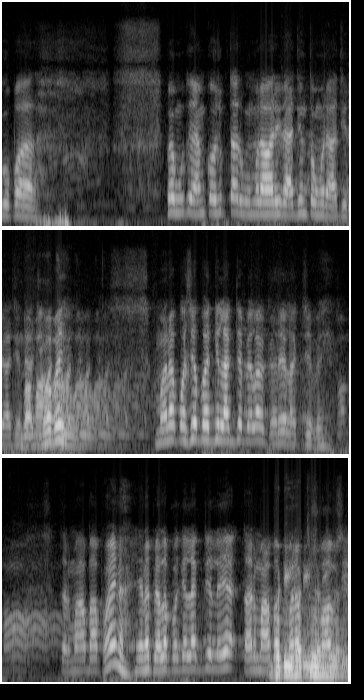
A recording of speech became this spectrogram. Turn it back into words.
ગોપાલ. ભાઈ હું તો એમ કહું છું કે તારું ઉમરાવાળી રાજીન તો હું રાજી રાજી રાજી ભાઈ. મને પછી પગે લાગજે પેલા ઘરે લાગજે ભાઈ. તાર મા બાપ હોય ને એને પેલા પગે લાગજે લઈ તાર મા બાપ બધી આવશે.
